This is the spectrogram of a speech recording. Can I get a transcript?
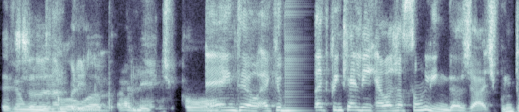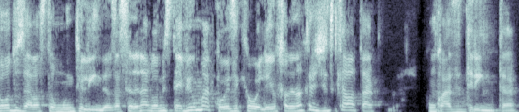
teve um Selena glow up ali, tipo... É, então, é que o Blackpink é lindo, elas já são lindas já, tipo, em todos elas estão muito lindas. A Selena Gomez teve uma coisa que eu olhei e falei, não acredito que ela tá com quase 30,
